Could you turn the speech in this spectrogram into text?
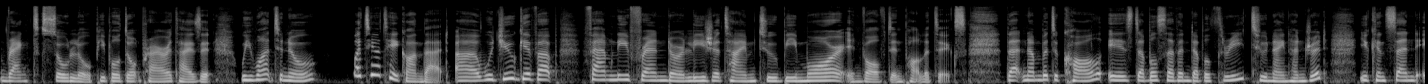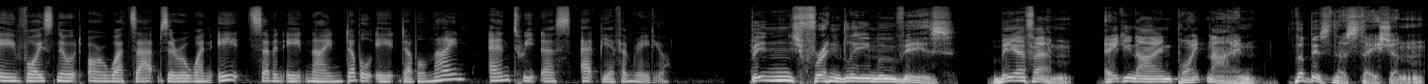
ranked so low, people don't prioritize it. We want to know what's your take on that? Uh, would you give up family, friend, or leisure time to be more involved in politics? That number to call is double seven double three two nine hundred. You can send a voice note or WhatsApp zero one eight seven eight nine double eight double nine and tweet us at BFM Radio. Binge friendly movies. BFM 89.9, the business station.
